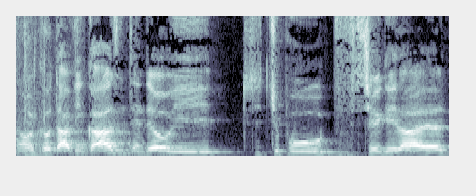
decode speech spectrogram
Não, é que eu tava em casa, entendeu? E, tipo, cheguei lá, é,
